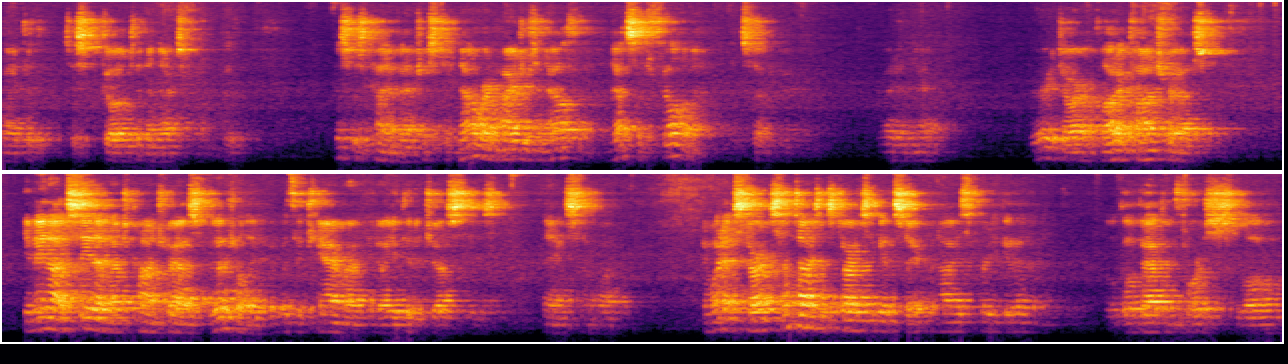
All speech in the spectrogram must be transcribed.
taking too long, I could just go to the next one. But this was kind of interesting. Now we're in hydrogen alpha, that's a filament that's up here, right in there. Very dark, a lot of contrast. You may not see that much contrast visually, but with the camera, you know, you could adjust these things somewhat. And when it starts, sometimes it starts to get synchronized pretty good, we'll go back and forth slow,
